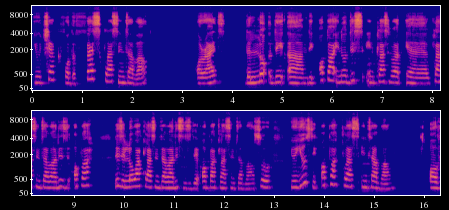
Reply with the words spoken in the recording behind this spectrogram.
you check for the first class interval, all right? The low, the um, the upper, you know, this in class uh, class interval, this is the upper, this is the lower class interval, this is the upper class interval. So you use the upper class interval of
